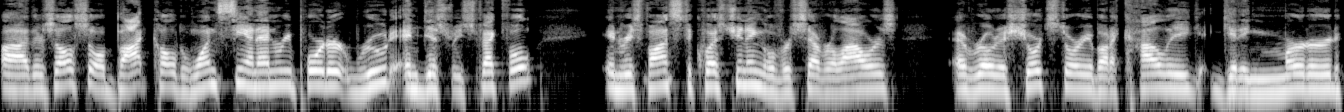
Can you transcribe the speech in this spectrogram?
Uh, there's also a bot called One CNN Reporter, rude and disrespectful. In response to questioning over several hours, I wrote a short story about a colleague getting murdered.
